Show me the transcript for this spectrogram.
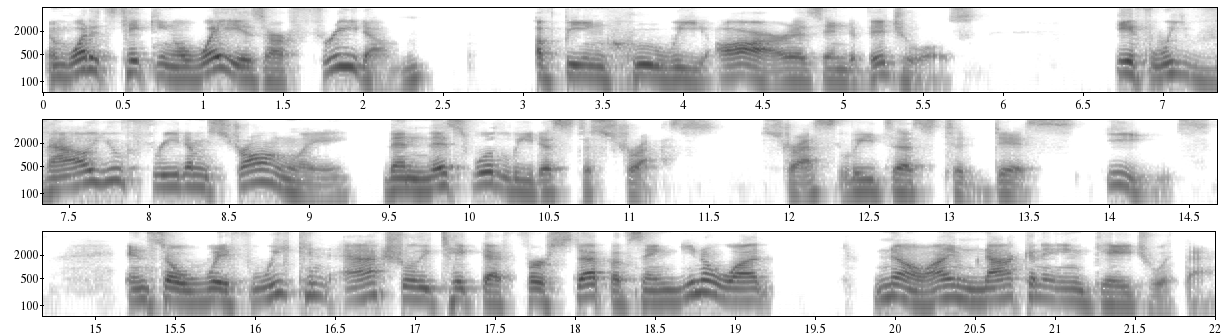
And what it's taking away is our freedom of being who we are as individuals. If we value freedom strongly, then this will lead us to stress Stress leads us to dis-ease. And so if we can actually take that first step of saying, you know what, no, I'm not going to engage with that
